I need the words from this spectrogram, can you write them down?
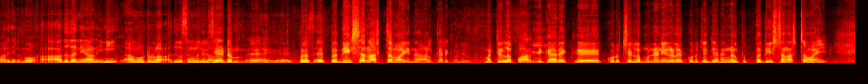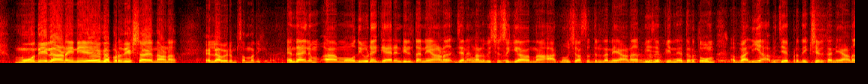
പറഞ്ഞിരുന്നു. അത് തന്നെയാണ് ഇനി അങ്ങോട്ടുള്ള ദിവസങ്ങൾ. തീർച്ചയായിട്ടും പ്രതീക്ഷ നഷ്ടമായി ഇന്ന് ആൾക്കാർക്ക്. മറ്റുള്ള പാർട്ടിക്കാരെ കുറിച്ചുള്ള മുന്നണികളെ കുറിച്ച് ജനങ്ങൾക്ക് പ്രതീക്ഷ നഷ്ടമായി. മോദിയിലാണ് ഇനി ഏക പ്രതീക്ഷ എന്നാണ് എല്ലാവരും സമ്മതിക്കുന്നത്. എന്തായാലും മോദിയുടെ ഗ്യാരണ്ടിയിൽ തന്നെയാണ് ജനങ്ങൾ വിശ്വസിക്കുക എന്ന ആത്മവിശ്വാസത്തിൽ തന്നെയാണ് ബി ജെ പി നേതൃത്വവും വലിയ വിജയപ്രതീക്ഷയിൽ തന്നെയാണ്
